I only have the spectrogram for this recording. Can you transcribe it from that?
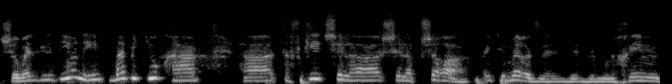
שעומדת לדיון היא, מה בדיוק התפקיד של, הפשרה? הייתי אומר את זה במונחים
